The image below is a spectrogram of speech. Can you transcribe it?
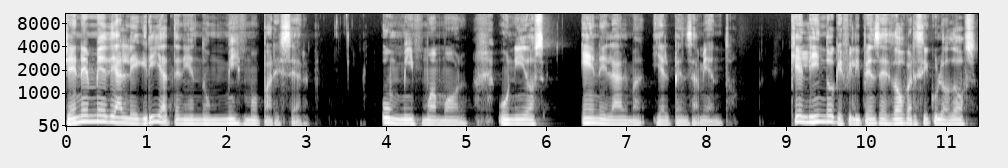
Llénenme de alegría teniendo un mismo parecer, un mismo amor, unidos en el alma y el pensamiento. Qué lindo que Filipenses 2, versículo 2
